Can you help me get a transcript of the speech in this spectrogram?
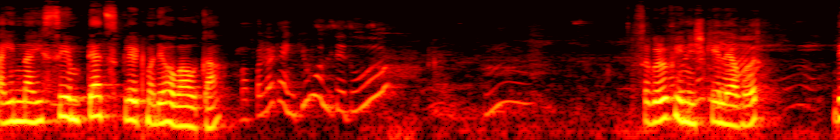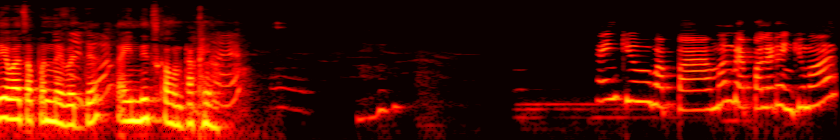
ताईंनाही सेम त्याच प्लेटमध्ये हवा होता. बाप्पाला थँक्यू बोलते तू. सगळं फिनिश केल्यावर देवाचा पण नैवेद्य ताईंनीच खाऊन टाकला. बाप्पाला थँक्यू मन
